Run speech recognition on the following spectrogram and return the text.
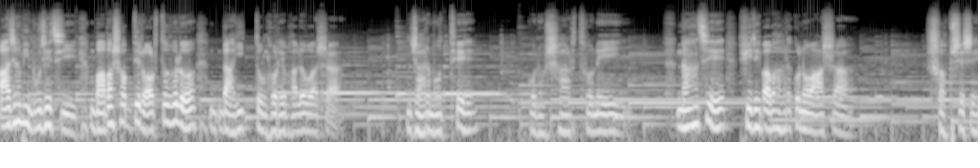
আজ আমি বুঝেছি, বাবা শব্দের অর্থ হলো দায়িত্ব ভরে ভালোবাসা। যার মধ্যে কোনো স্বার্থ নেই, না আছে ফিরে পাবার কোনো আশা। সবশেষে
